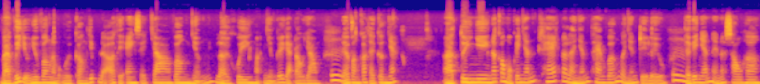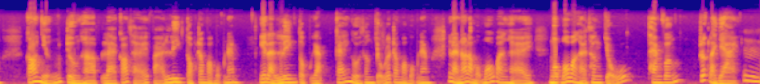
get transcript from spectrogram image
và ví dụ như vân là một người cần giúp đỡ thì an sẽ cho vân những lời khuyên hoặc những cái gạch đầu dòng Ừ. để vân có thể cân nhắc à, tuy nhiên nó có một cái nhánh khác đó là nhánh tham vấn và nhánh trị liệu Ừ. thì cái nhánh này nó sâu hơn có những trường hợp là có thể phải liên tục trong vòng một năm nghĩa là liên tục gặp cái người thân chủ đó trong vòng một năm nghĩa là nó là một mối quan hệ một mối quan hệ thân chủ tham vấn rất là dài Ừ.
